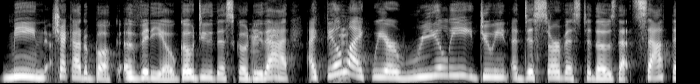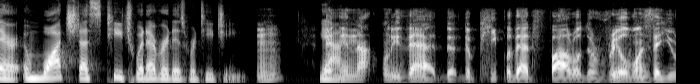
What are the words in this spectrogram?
mean check out a book, a video, go do this, go do mm-hmm. that. I feel mm-hmm. like we are really doing a disservice to those that sat there and watched us teach whatever it is we're teaching. Mm-hmm. Yeah. And, and, not only that, the, the people that follow, the real ones that you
